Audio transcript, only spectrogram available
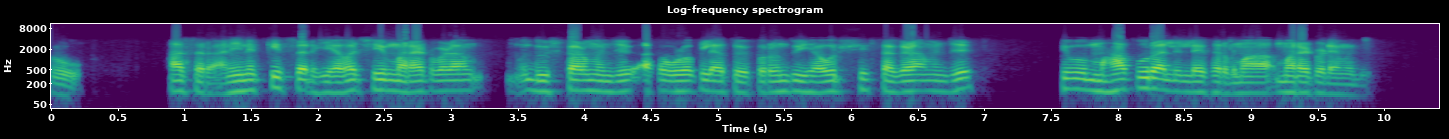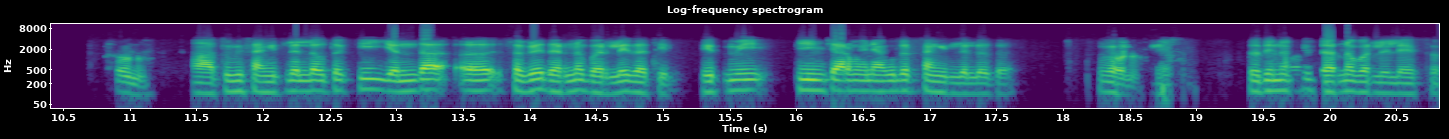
हो. हा सर. आणि नक्कीच सर यावर्षी मराठवाडा दुष्काळ म्हणजे आता ओळखला जातोय परंतु यावर्षी सगळा म्हणजे किंवा महापूर आलेला आहे सर मा मराठवाड्यामध्ये. हो ना. हा तुम्ही सांगितलेलं होतं की यंदा अ, सगळे धरणं भरले जातील. हे तुम्ही तीन चार महिने अगोदर सांगितलेलं होतं. हो ना. तर ते नक्कीच धरणं भरलेले आहेत सर.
